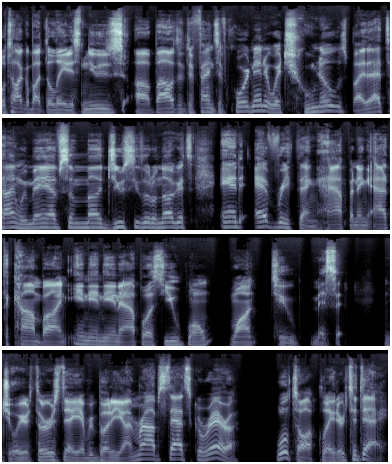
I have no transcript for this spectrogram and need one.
We'll talk about the latest news about the defensive coordinator, which who knows, by that time we may have some uh, juicy little nuggets and everything happening at the combine in Indianapolis. You won't want to miss it. Enjoy your Thursday, everybody. I'm Rob Stats Guerrera. We'll talk later today.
